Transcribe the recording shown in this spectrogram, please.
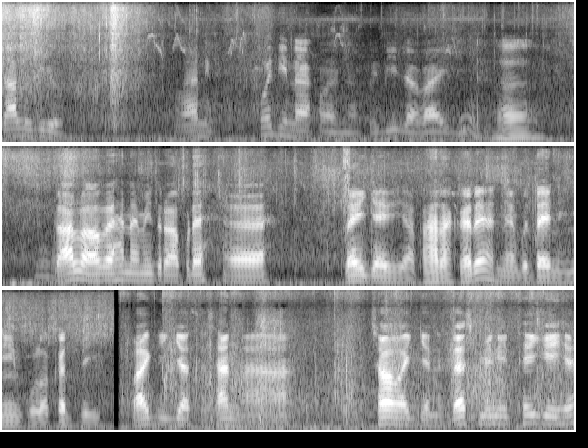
ચાલુ કર્યો. વાની નાખવાના કોઈ બીજા વાઈ ચાલો હવે હે ને મિત્રો આપણે લઈ જઈએ આ ભારા ઘરે ને બધાની નીંદ પૂળો કરી દઈએ. વાગી ગયા છે સાંજના છ વાગ્યા ને દસ મિનિટ થઈ ગઈ છે.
